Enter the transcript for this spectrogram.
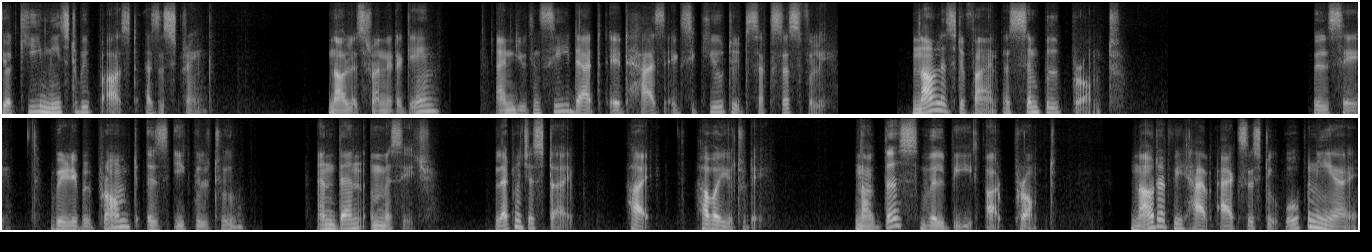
your key needs to be passed as a string. Now let's run it again and you can see that it has executed successfully. Now let's define a simple prompt. We'll say, variable prompt is equal to and then a message. Let me just type, Hi, how are you today? Now this will be our prompt. Now that we have access to OpenAI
